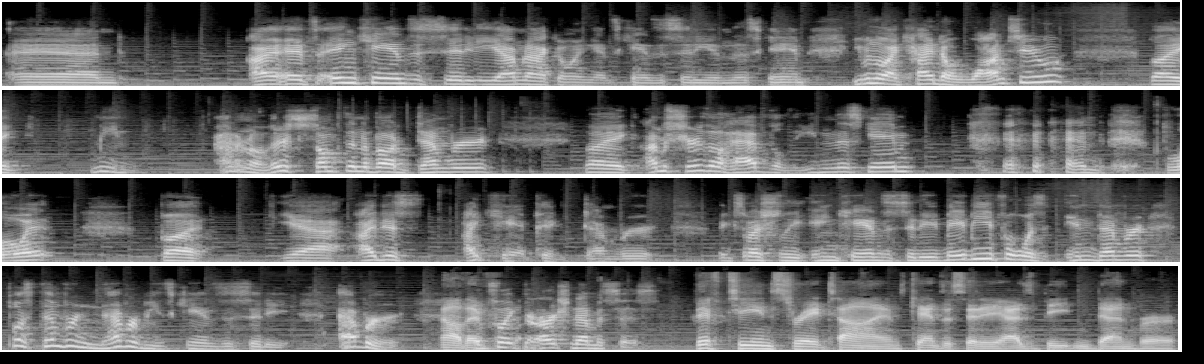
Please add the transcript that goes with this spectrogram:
And I it's in Kansas City. I'm not going against Kansas City in this game, even though I kind of want to. Like, I mean, I don't know. There's something about Denver. Like, I'm sure they'll have the lead in this game and blow it. But yeah, I just I can't pick Denver, especially in Kansas City. Maybe if it was in Denver. Plus, Denver never beats Kansas City ever. They've It's like their arch nemesis. 15 straight times Kansas City has beaten Denver.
